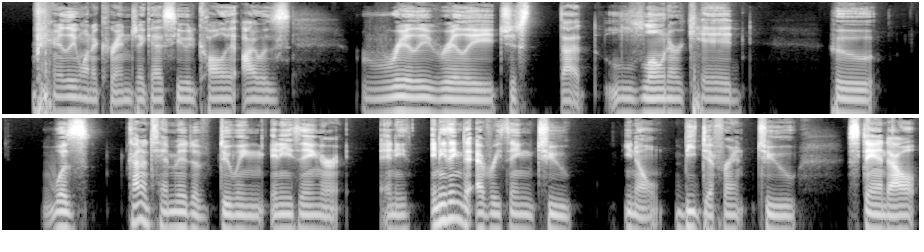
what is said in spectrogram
really want to cringe, I guess you would call it. I was really, really just that loner kid who was kind of timid of doing anything or any anything to everything to you know be different to stand out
